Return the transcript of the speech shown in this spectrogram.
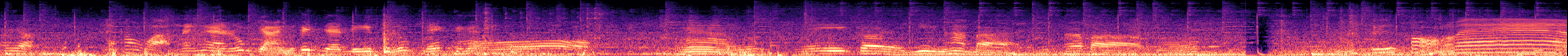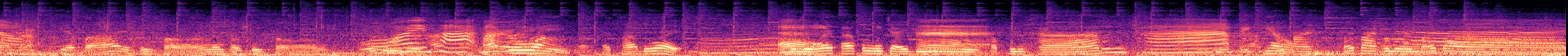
อะไรอะข้าวหวานนั่นไงลูกใหญ่มันก็จะดีกว่าลูกเล็กนะโอ้ฮะอ่าลูกนี้ก็ยี่สิบห้าบาทห้าบาทเนาะซื้อของแล้วเก็บไว้ซื้อของเงินสดซื้อของโอ้ยพระพระร่วงให้พระด้วยอ๋อ คุณลุงให้พระคุณลุงใจดีอ่าขอบคุณครัขอบบคุณครับ ไปเที่ยวบายบายคุณลุงบายบาย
